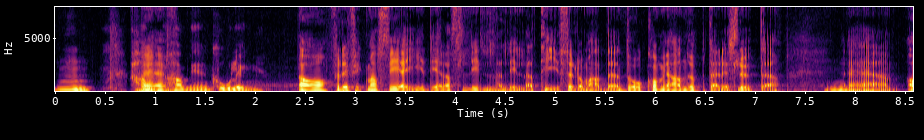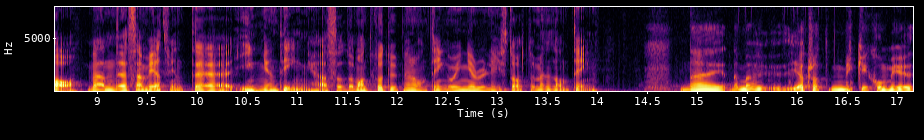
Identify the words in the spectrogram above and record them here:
Mm. Han, Eh, han är en cooling. Ja, för det fick man se i deras lilla, lilla teaser de hade. Då kom ju han upp där i slutet. Ehm, ja, men eh, sen vet vi inte ingenting. Alltså de har inte gått ut med någonting och ingen releasedatum eller någonting. Nej, nej men jag tror att mycket kommer ju...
